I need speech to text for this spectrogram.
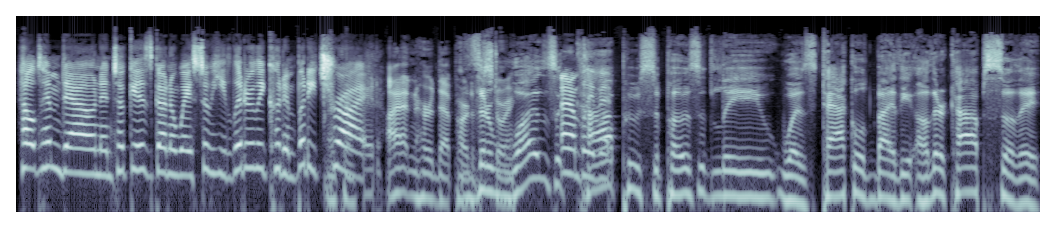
held him down and took his gun away, so he literally couldn't, but he tried. I hadn't heard that part of the There story. was a cop who supposedly was tackled by the other cops, so they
